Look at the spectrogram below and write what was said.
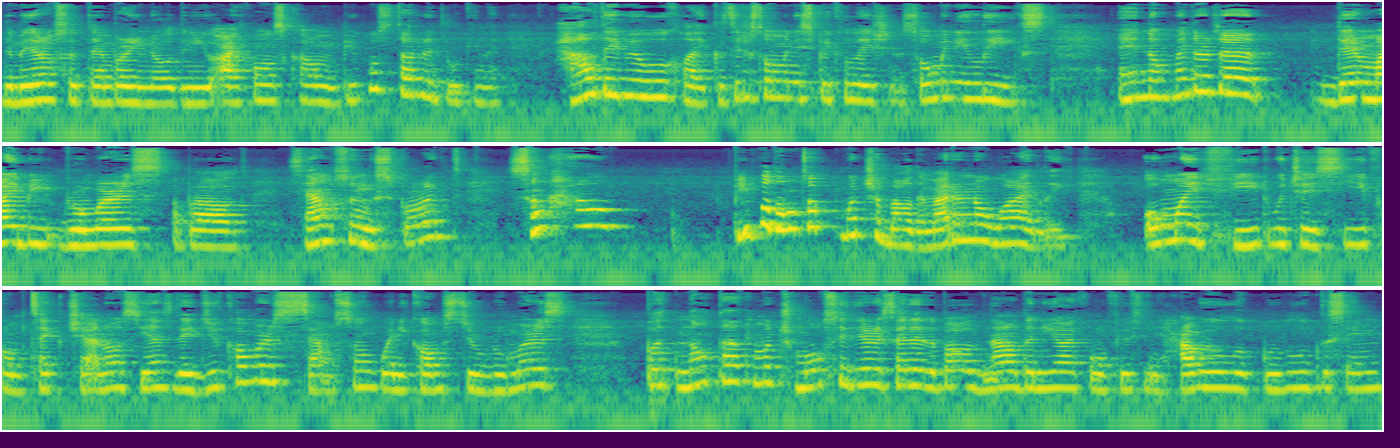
the middle of september you know the new iphones come and people started looking at how they will look like because there's so many speculations so many leaks. And no matter that there might be rumors about samsung's product somehow people don't talk much about them. I don't know why. Like all my feed which i see from tech channels yes they do cover samsung when it comes to rumors but not that much. Mostly they're excited about now the new iphone 15 how it will look will look the same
